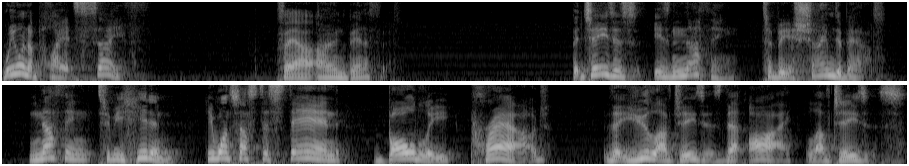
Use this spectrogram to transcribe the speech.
We want to play it safe for our own benefit. But Jesus is nothing to be ashamed about, nothing to be hidden. He wants us to stand boldly proud that you love Jesus, that I love Jesus.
